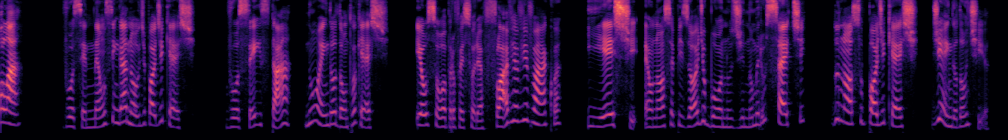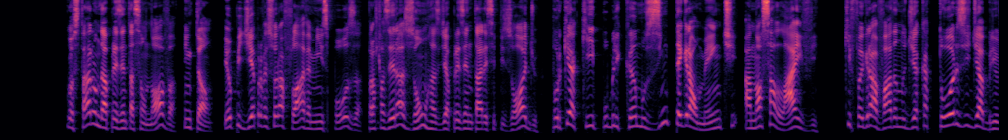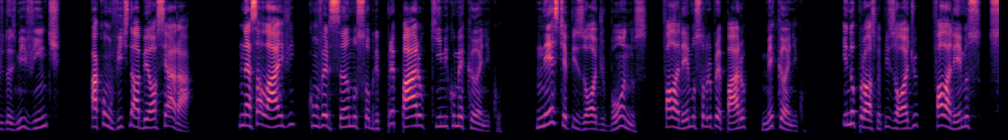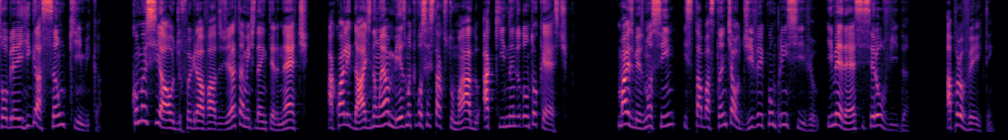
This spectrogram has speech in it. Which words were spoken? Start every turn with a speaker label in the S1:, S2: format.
S1: Olá! Você não se enganou de podcast. Você está no Endodontocast. Eu sou a professora Flávia Viváqua e este é o nosso episódio bônus de número 7 do nosso podcast de endodontia.
S2: Gostaram da apresentação nova? Então, eu pedi à professora Flávia, minha esposa, para fazer as honras de apresentar esse episódio, porque aqui publicamos integralmente a nossa live, que foi gravada no dia 14 de abril de 2020, a convite da ABO Ceará. Nessa live, conversamos sobre preparo químico-mecânico. Neste episódio bônus, falaremos sobre o preparo mecânico. E no próximo episódio, falaremos sobre a irrigação química. Como esse áudio foi gravado diretamente da internet, a qualidade não é a mesma que você está acostumado aqui no Endodontocast. Mas mesmo assim, está bastante audível e compreensível e merece ser ouvida. Aproveitem!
